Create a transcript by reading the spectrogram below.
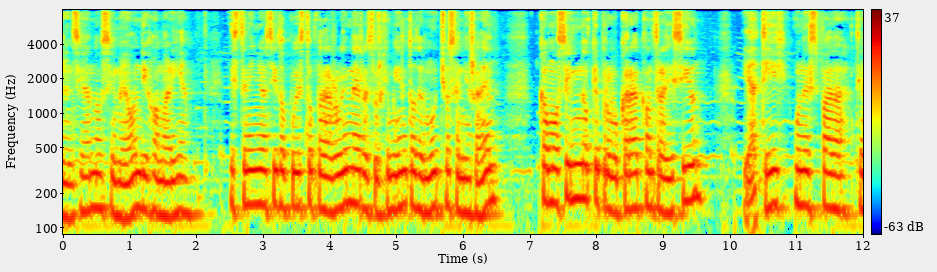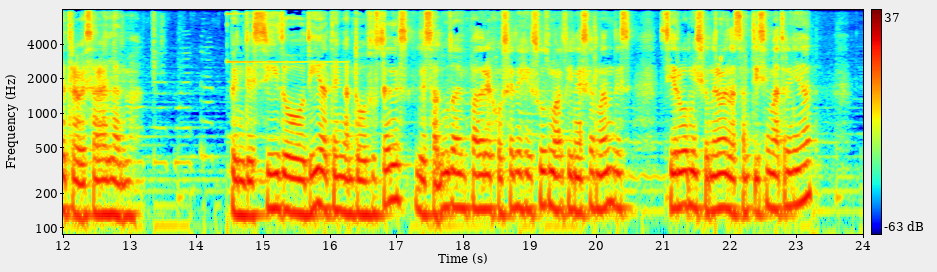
El anciano Simeón dijo a María, Este niño ha sido puesto para ruina y resurgimiento de muchos en Israel, como signo que provocará contradicción, y a ti una espada te atravesará el alma. Bendecido día tengan todos ustedes. Les saluda el Padre José de Jesús Martínez Hernández, siervo misionero en la Santísima Trinidad,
